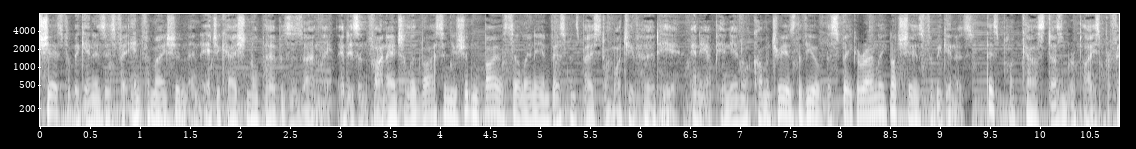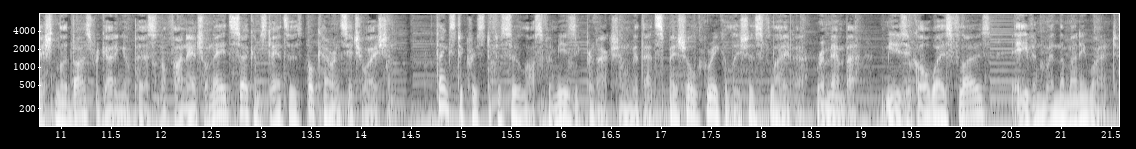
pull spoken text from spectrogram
Shares for Beginners is for information and educational purposes only. It isn't financial advice, and you shouldn't buy or sell any investments based on what you've heard here. Any opinion or commentary is the view of the speaker only, not Shares for Beginners. This podcast doesn't replace professional advice regarding your personal financial needs, circumstances, or current situation. Thanks to Christopher Soulos for music production with that special Greekalicious flavour. Remember, music always flows, even when the money won't.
